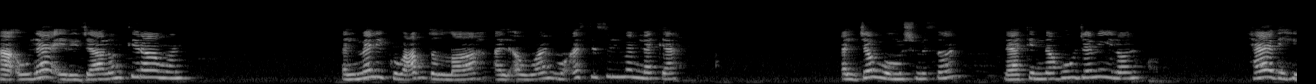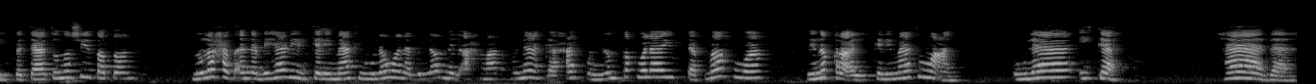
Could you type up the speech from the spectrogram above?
هؤلاء رجال كرام. الملك عبد الله الأول مؤسس المملكة. الجو مشمس لكنه جميل. هذه الفتاة نشيطة. نلاحظ أن بهذه الكلمات الملونة باللون الأحمر هناك حرف ينطق ولا يكتب. ما هو؟ لنقرأ الكلمات معا. أولئك. هذا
